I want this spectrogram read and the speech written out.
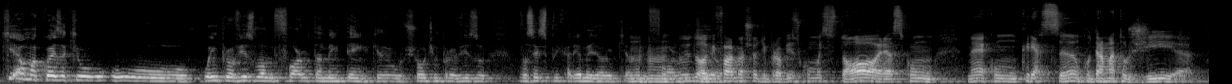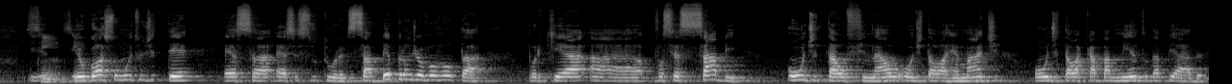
Que é uma coisa que o, o, o, improviso long form também tem, que é o show de improviso, você explicaria melhor o que é long uhum. form. O long form é um show de improviso com histórias, com, né, com criação, com dramaturgia. Sim, sim. Eu gosto muito de ter essa, essa estrutura, de saber para onde eu vou voltar, porque a, a você sabe onde está o final, onde está o arremate, onde está o acabamento da piada.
